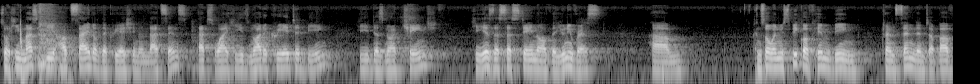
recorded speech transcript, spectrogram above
So He must be outside of the creation in that sense. That's why He is not a created being, He does not change. He is the sustainer of the universe. Um, and so when we speak of him being transcendent above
